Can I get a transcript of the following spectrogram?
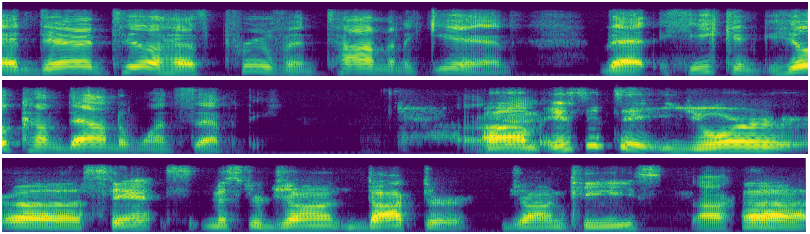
and Darren Till has proven time and again that he can he'll come down to 170. Okay. Um, isn't it your uh, stance, Mr. John, Doctor John Keys, uh,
